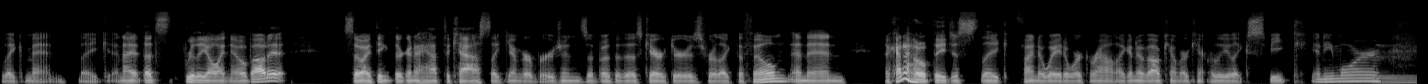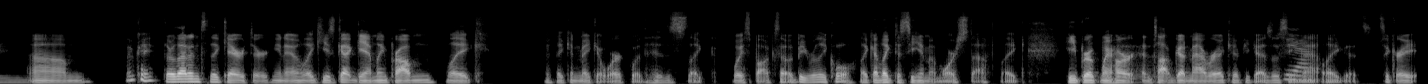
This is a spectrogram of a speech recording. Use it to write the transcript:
like men like and I that's really all I know about it. So I think they're going to have to cast like younger versions of both of those characters for like the film. And then I kind of hope they just like find a way to work around like I know Val Kilmer can't really like speak anymore. Mm, um okay throw that into the character you know like he's got gambling problem like if they can make it work with his like voice box, that would be really cool. Like I'd like to see him in more stuff. Like he broke my heart in Top Gun Maverick. If you guys have seen Yeah. that, like it's it's a great.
